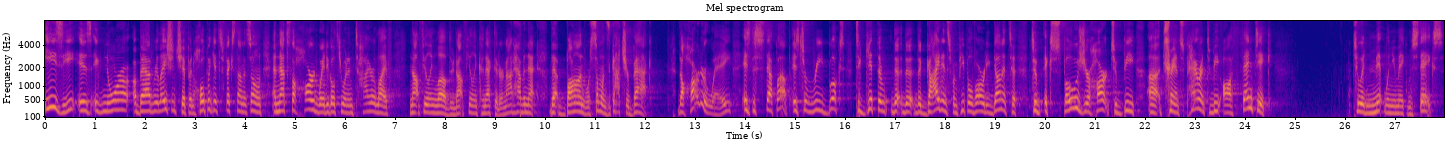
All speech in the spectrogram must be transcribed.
easy is ignore a bad relationship and hope it gets fixed on its own. And that's the hard way to go through an entire life not feeling loved or not feeling connected or not having that, that bond where someone's got your back. The harder way is to step up, is to read books, to get the, the, the, the guidance from people who've already done it, to, to expose your heart, to be uh, transparent, to be authentic, to admit when you make mistakes.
